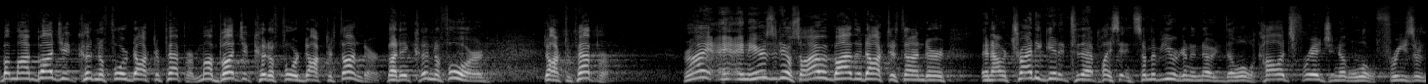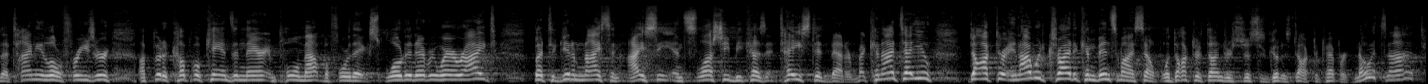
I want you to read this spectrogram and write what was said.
But my budget couldn't afford Dr. Pepper. My budget could afford Dr. Thunder, but it couldn't afford Dr. Pepper, right? And, and, here's the deal. So I would buy the Dr. Thunder and I would try to get it to that place. And some of you are going to know the little college fridge, you know, the little freezer, the tiny little freezer. I put a couple cans in there and pull them out before they exploded everywhere, right? But to get them nice and icy and slushy because it tasted better. But can I tell you, Dr. And I would try to convince myself, well, Dr. Thunder's just as good as Dr. Pepper. No, it's not.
